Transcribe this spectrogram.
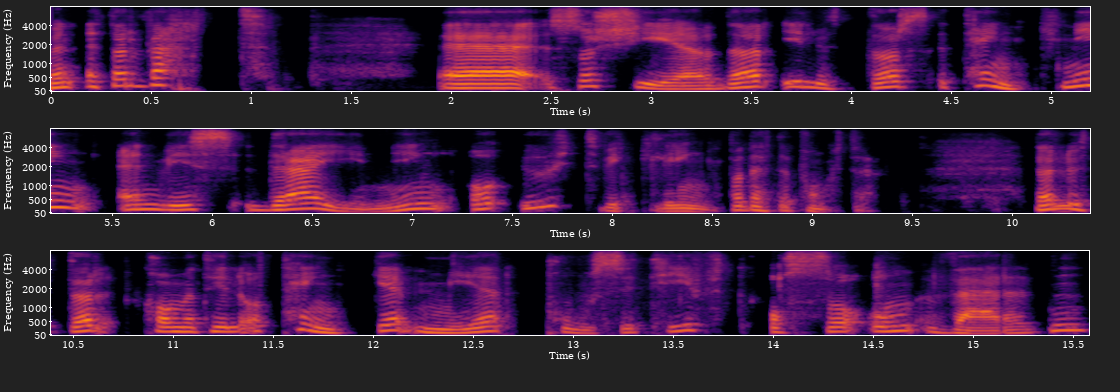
Men etter hvert eh, så skjer det i Luthers tenkning en viss dreining og utvikling på dette punktet. Der Luther kommer til å tenke mer positivt også om verden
